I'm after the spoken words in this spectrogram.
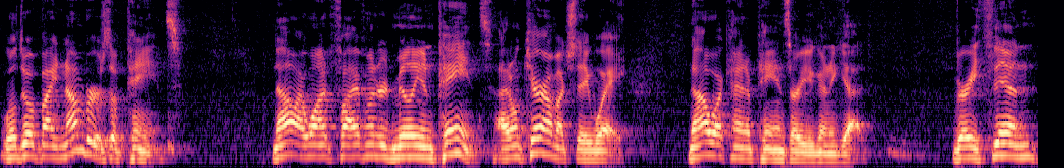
we'll do it by numbers of panes. Now I want 500 million panes. I don't care how much they weigh. Now, what kind of panes are you going to get? Very thin,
